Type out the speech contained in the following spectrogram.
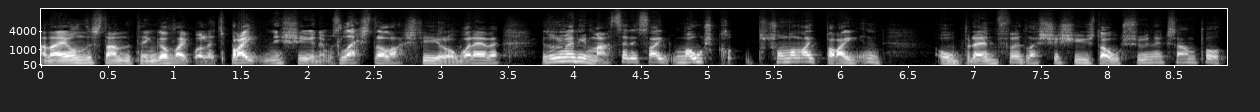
and I understand the thing of like, well, it's Brighton this year and it was Leicester last year or whatever. It doesn't really matter. It's like most someone like Brighton or Brentford. Let's just use those two an example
